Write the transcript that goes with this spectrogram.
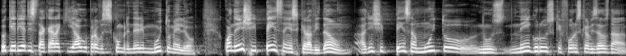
Eu queria destacar aqui algo para vocês compreenderem muito melhor. Quando a gente pensa em escravidão, a gente pensa muito nos negros que foram escravizados da,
